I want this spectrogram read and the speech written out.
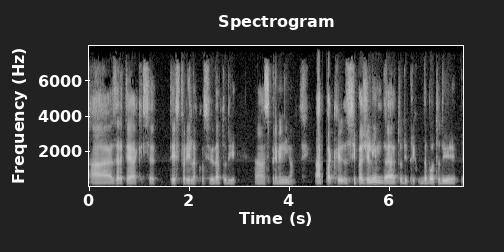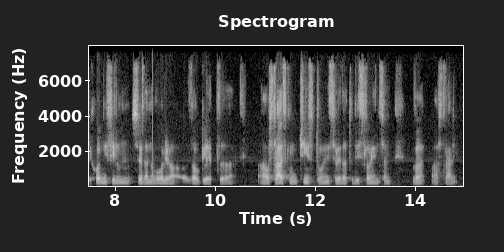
uh, zaradi tega, ker se te stvari lahko seveda tudi uh, spremenijo. Ampak si pa želim, da, tudi, da bo tudi prihodni film seveda na voljo za ogled uh, avstralskemu občinstvu in seveda tudi slovencem v Avstraliji.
